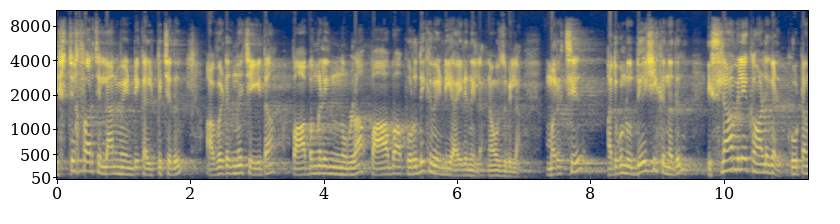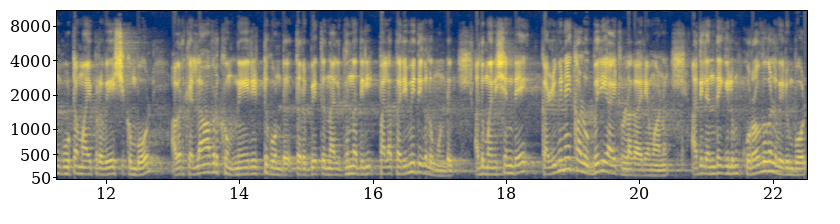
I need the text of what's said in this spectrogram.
ഇസ്തിഗ്ഫാർ ചെല്ലാൻ വേണ്ടി കൽപ്പിച്ചത് അവിടുന്ന് ചെയ്ത പാപങ്ങളിൽ നിന്നുള്ള പാപ പൊറുതിക്ക് വേണ്ടിയായിരുന്നില്ല. നൗസുബില്ല. മറിച്ച് അതുകൊണ്ട് ഉദ്ദേശിക്കുന്നത് ഇസ്ലാമിലേക്ക് ആളുകൾ കൂട്ടം കൂട്ടമായി പ്രവേശിക്കുമ്പോൾ അവർക്കെല്ലാവർക്കും നേരിട്ട് കൊണ്ട് തെർബ്യത്ത് നൽകുന്നതിൽ പല പരിമിതികളുമുണ്ട്. അത് മനുഷ്യന്റെ കഴിവിനേക്കാൾ ഉപരിയായിട്ടുള്ള കാര്യമാണ്. അതിലെന്തെങ്കിലും കുറവുകൾ വരുമ്പോൾ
